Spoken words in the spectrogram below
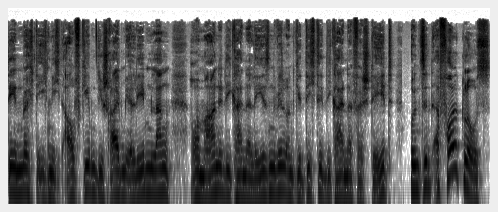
den möchte ich nicht aufgeben. Die schreiben ihr Leben lang Romane, die keiner lesen will und Gedichte, die keiner versteht und sind erfolglos.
